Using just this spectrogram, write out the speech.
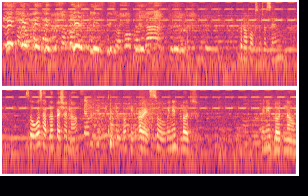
Please, please, please, Put up oxytocin. So what's her blood pressure now? Okay, all right, so we need blood. We need blood now.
